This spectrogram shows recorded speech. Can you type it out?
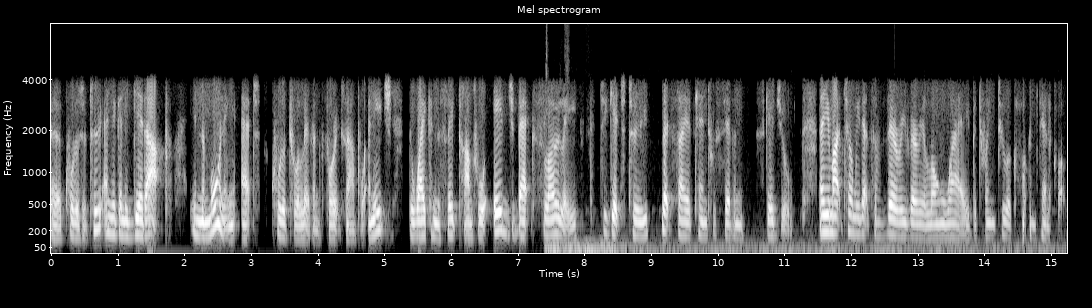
uh, quarter to two, and you're going to get up in the morning at quarter to 11, for example. And each, the wake and the sleep times will edge back slowly to get to, let's say, a 10 to 7 schedule. Now, you might tell me that's a very, very long way between 2 o'clock and 10 o'clock.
